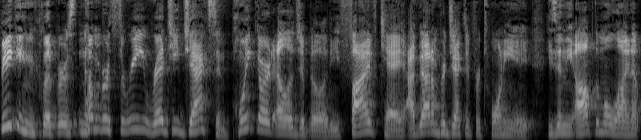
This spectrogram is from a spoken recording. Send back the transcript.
Speaking of Clippers, number three, Reggie Jackson, point guard eligibility, 5K. I've got him projected for 28. He's in the optimal lineup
